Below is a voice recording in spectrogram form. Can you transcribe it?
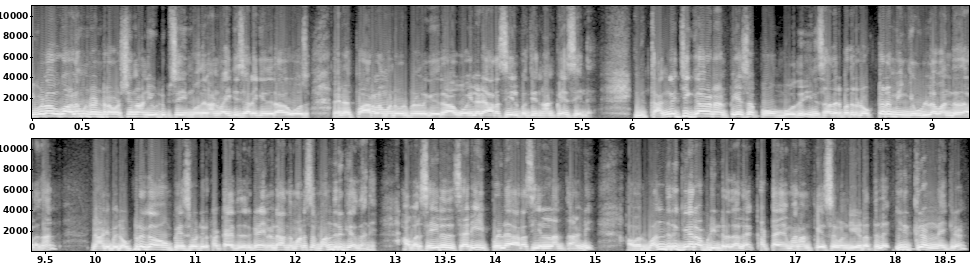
இவ்வளவு காலம் ரெண்டரை வருஷம் நான் யூடியூப் செய்யும் போது நான் வைத்தியசாலைக்கு எதிராகவோ பாராளுமன்ற உறுப்பினர்களுக்கு எதிராகவோ இல்லாட்டி அரசியல் பற்றி நான் பேசல. இந்த தங்கச்சிக்காக நான் பேச போகும்போது இந்த சந்தர்ப்பத்தில் டாக்டரும் இங்கே உள்ள வந்ததால தான் நான் இப்போ டாக்டருக்காகவும் பேச வேண்டிய ஒரு கட்டாயத்தில் இருக்கேன். என்னடா அந்த மனசை வந்திருக்கே தானே அவர் செய்கிறது சரி பிள்ளை அரசியல்லாம் தாண்டி அவர் வந்திருக்கார் அப்படின்றதால கட்டாயமாக நான் பேச வேண்டிய இடத்துல இருக்கிறேன்னு நினைக்கிறேன்.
